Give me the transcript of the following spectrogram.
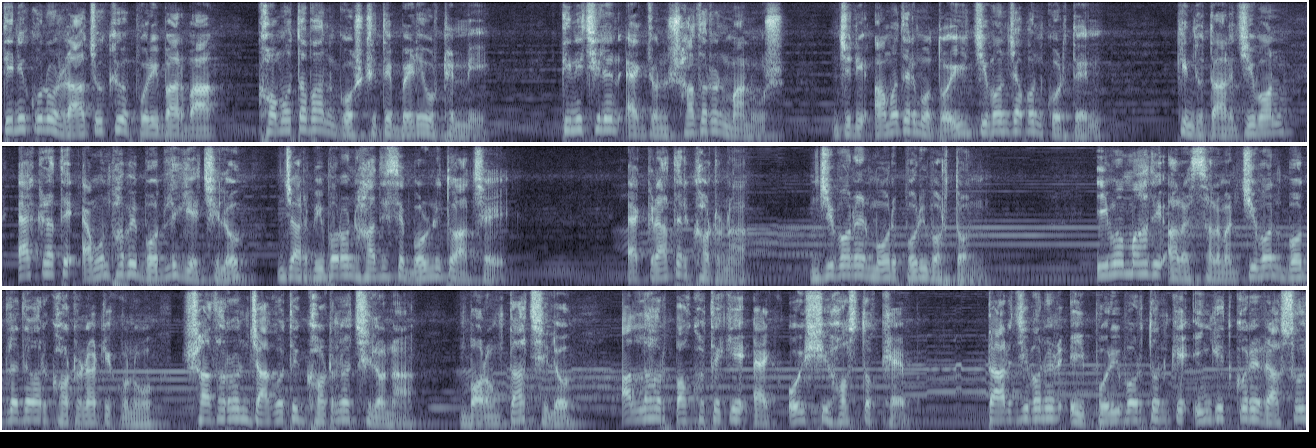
তিনি কোনো রাজকীয় পরিবার বা ক্ষমতাবান গোষ্ঠীতে বেড়ে ওঠেননি। তিনি ছিলেন একজন সাধারণ মানুষ, যিনি আমাদের মতোই জীবনযাপন করতেন। কিন্তু তার জীবন এক রাতে এমনভাবে বদলে গিয়েছিল, যার বিবরণ হাদিসে বর্ণিত আছে। এক রাতের ঘটনা, জীবনের মোড় পরিবর্তন। ইমাম মাহাদি আলাহিসাল্লামের জীবন বদলে দেওয়ার ঘটনাটি কোনো সাধারণ জাগতিক ঘটনা ছিল না, বরং তা ছিল আল্লাহর পক্ষ থেকে এক ঐশী হস্তক্ষেপ। তার জীবনের এই পরিবর্তনকে ইঙ্গিত করে রাসুল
